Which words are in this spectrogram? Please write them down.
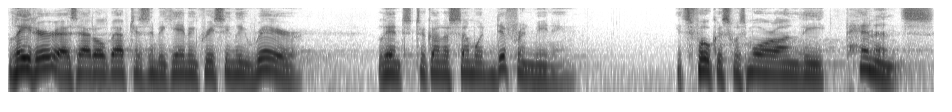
Later, as adult baptism became increasingly rare, Lent took on a somewhat different meaning. Its focus was more on the penance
